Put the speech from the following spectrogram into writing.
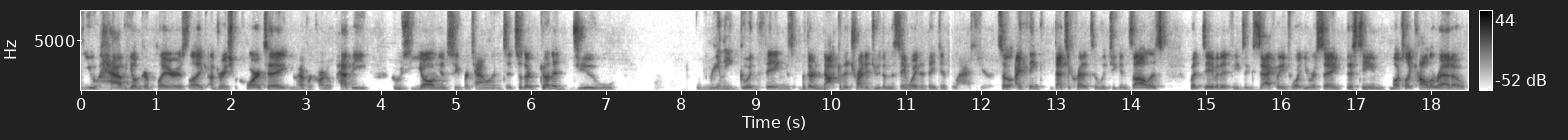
you have younger players like Andres Ricaurte, you have Ricardo Pepi, who's young and super talented. So they're going to do really good things, but they're not going to try to do them the same way that they did last year. So I think that's a credit to Luchi Gonzalez. But David, it feeds exactly into what you were saying. This team, much like Colorado,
